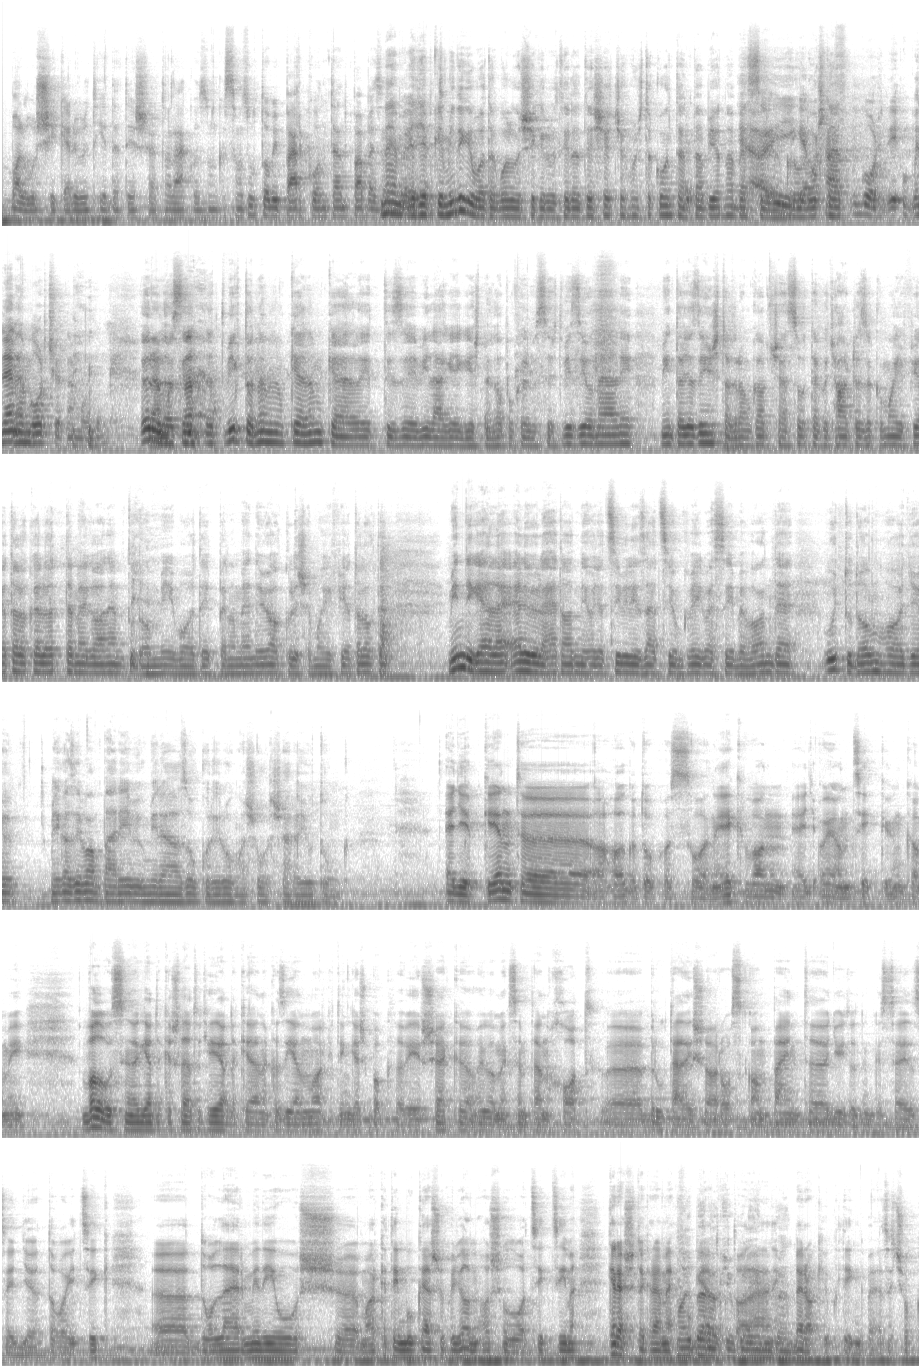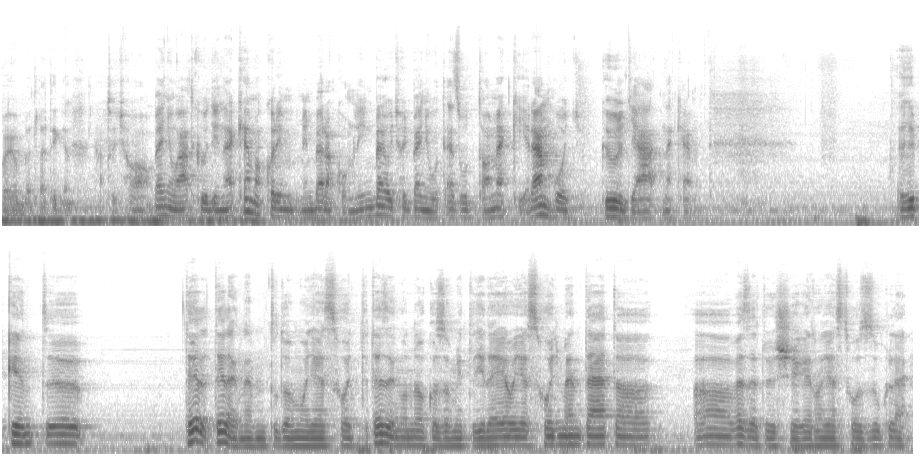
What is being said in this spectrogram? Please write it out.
valós sikerült hirdetéssel találkozunk. Azt az utóbbi pár content pub ez Nem, egyébként mindig voltak valós sikerült hirdetések, csak most a Content Pub miatt már beszélünk Igen, róluk. most Tehát gor, nem, nem. gorcsőt nem mondunk. örülök, nem. tehát Viktor, nem, kell, nem kell itt izé világégést meg apokalipszist vizionálni, mint ahogy az Instagram kapcsán szokták, hogy hát ezek a mai fiatalok előtte, meg a nem tudom mi volt éppen a menő, akkor is a mai fiatalok. Tehát mindig el, elő lehet adni, hogy a civilizációnk végveszélybe van, de úgy tudom, hogy még azért van pár évünk, mire az ókori Róma sorsára jutunk. Egyébként a hallgatókhoz szólnék, van egy olyan cikkünk, ami valószínűleg érdekes lehet, hogyha érdekelnek az ilyen marketinges baklövések. Ha jól emlékszem, talán hat brutálisan rossz kampányt gyűjtöttünk össze, ez egy tavalyi cikk. Dollármilliós marketingbukások, vagy valami hasonló a cikk címe. Keressetek rá, meg Majd berakjuk találni. linkben. Berakjuk linkbe, ez egy sokkal jobb ötlet, igen. Hát, hogyha Benyó átküldi nekem, akkor én, én berakom linkbe, úgyhogy Benyót ezúttal megkérem, hogy küldje át nekem. Egyébként ö, tél, tényleg nem tudom, hogy ez hogy, tehát ezen gondolkozom itt egy ideje, hogy ez hogy ment át a, a vezetőségen, hogy ezt hozzuk le.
